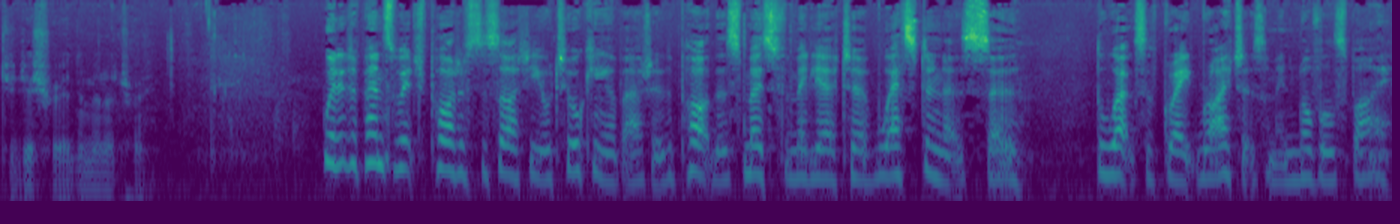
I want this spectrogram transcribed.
judiciary and the military? Well, it depends which part of society you're talking about. The part that's most familiar to Westerners, so the works of great writers. I mean, novels by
